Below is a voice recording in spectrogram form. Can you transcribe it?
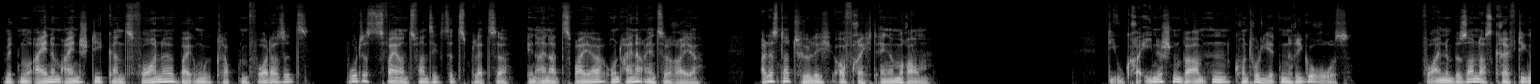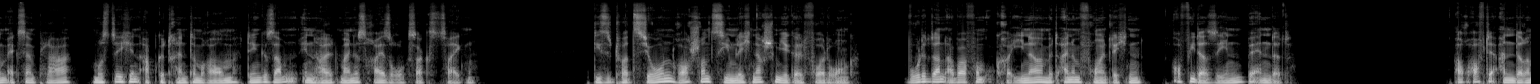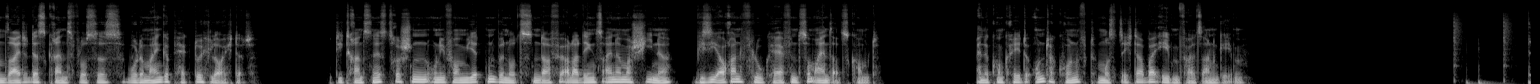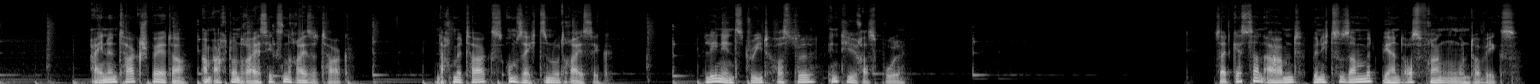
Mit nur einem Einstieg ganz vorne bei umgeklapptem Vordersitz bot es 22 Sitzplätze in einer Zweier- und einer Einzelreihe. Alles natürlich auf recht engem Raum. Die ukrainischen Beamten kontrollierten rigoros. Vor einem besonders kräftigen Exemplar musste ich in abgetrenntem Raum den gesamten Inhalt meines Reiserucksacks zeigen. Die Situation roch schon ziemlich nach Schmiergeldforderung, wurde dann aber vom Ukrainer mit einem freundlichen Auf Wiedersehen beendet. Auch auf der anderen Seite des Grenzflusses wurde mein Gepäck durchleuchtet. Die transnistrischen Uniformierten benutzten dafür allerdings eine Maschine, wie sie auch an Flughäfen zum Einsatz kommt. Eine konkrete Unterkunft musste ich dabei ebenfalls angeben. Einen Tag später, am 38. Reisetag. Nachmittags um 16.30 Uhr. Lenin Street Hostel in Tiraspol. Seit gestern Abend bin ich zusammen mit Bernd aus Franken unterwegs.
